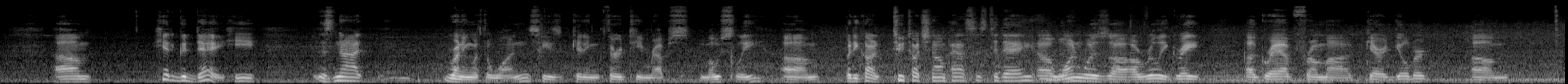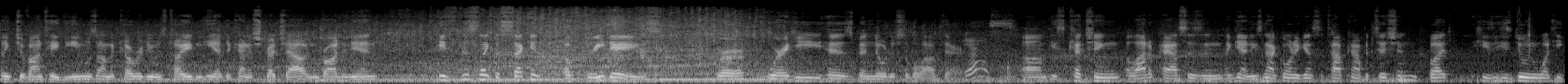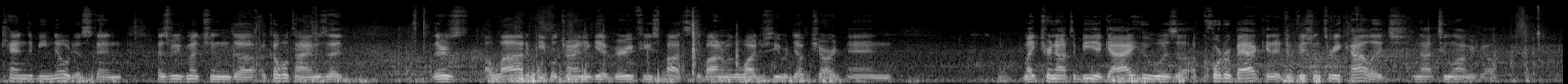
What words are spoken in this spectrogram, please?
Um, he had a good day. He is not running with the ones. He's getting third team reps mostly. Um, but he caught two touchdown passes today. Uh, One was uh, a really great uh, grab from uh, Garrett Gilbert. Um, I think Jhavonte Dean was on the coverage. It was tight, and he had to kind of stretch out and brought it in. He's, this is like the second of three days where where he has been noticeable out there. Yes. Um, he's catching a lot of passes, and again, he's not going against the top competition, but he's, he's doing what he can to be noticed. And as we've mentioned uh, a couple times, that there's a lot of people trying to get very few spots at the bottom of the wide receiver depth chart, and might turn out to be a guy who was a quarterback at a Division three college not too long ago.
